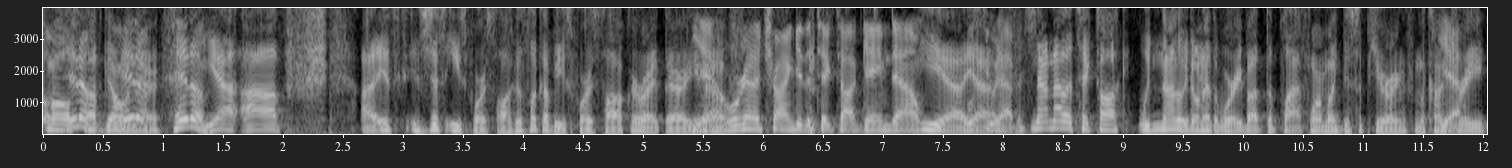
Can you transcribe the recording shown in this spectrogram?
small Hit stuff going hit there. hit 'em. Yeah, uh, pff, uh, it's it's just esports talk. Just look up esports talk. We're right there. You Yeah, know? we're gonna try and get the TikTok game down. Yeah, we'll yeah. see what happens. Now, now that TikTok, we, now that we don't have to worry about the platform like disappearing from the country,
